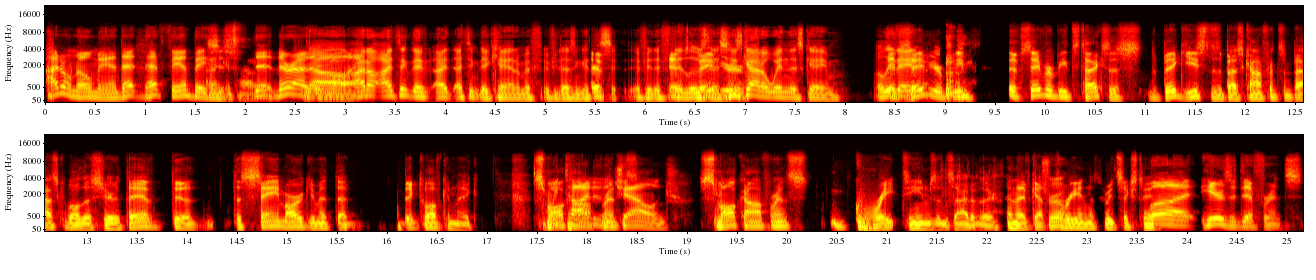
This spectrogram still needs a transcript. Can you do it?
I don't know, man. That that fan base is out they're they're out No, of their mind. I don't. I think they. I, I think they can him if, if he doesn't get If- this. If if they if lose this, he's got to win this game. Elite if Eight. Xavier beats if Xavier beats Texas, the Big East is the best conference in basketball this year. They have the the same argument that Big Twelve can make. Small we tied to the conference, challenge, small conference, great teams inside of there, and they've got True. three in the Sweet Sixteen. but here's the difference.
